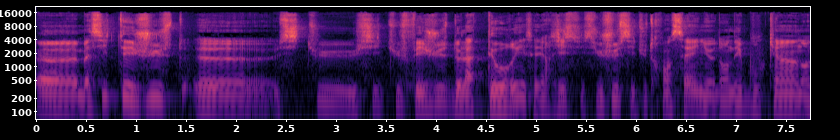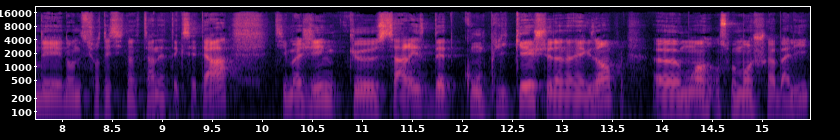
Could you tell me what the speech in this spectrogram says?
euh, bah, si es juste, euh, si, tu, si tu fais juste de la théorie, c'est-à-dire juste, si tu te renseignes dans des bouquins, dans des, dans, sur des sites internet, etc., t'imagines que ça risque d'être compliqué. Je te donne un exemple. Euh, moi, en ce moment, je suis à Bali.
